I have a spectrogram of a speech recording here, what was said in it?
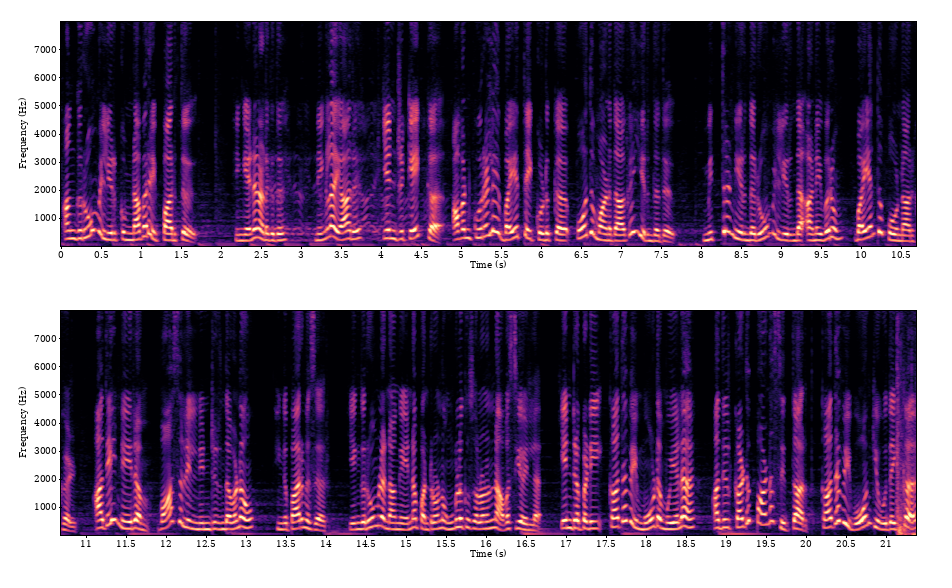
அங்கு ரூமில் இருக்கும் நபரை பார்த்து இங்க என்ன நடக்குது? நீங்களா யாரு? என்று கேட்க அவன் குரலே பயத்தை கொடுக்க போதுமானதாக இருந்தது. மித்ரன் இருந்த ரூமில் இருந்த அனைவரும் பயந்து போனார்கள். அதே நேரம் வாசலில் நின்றிருந்தவனோ இங்க பாருங்க சார் எங்க ரூம்ல நாங்க என்ன பண்றோம்னு உங்களுக்கு சொல்லணும்னு அவசியம் இல்ல. என்றபடி கதவை மூட முயல அதில் கடுப்பான சித்தார்த் கதவை ஓங்கி உதைக்க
